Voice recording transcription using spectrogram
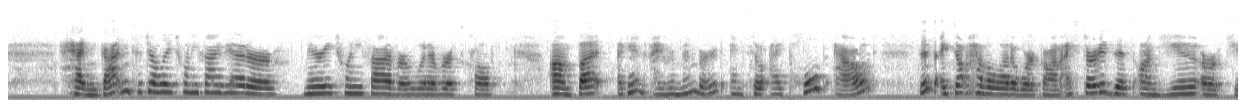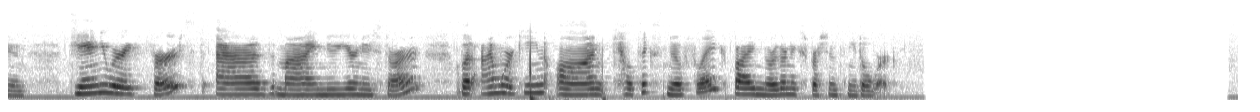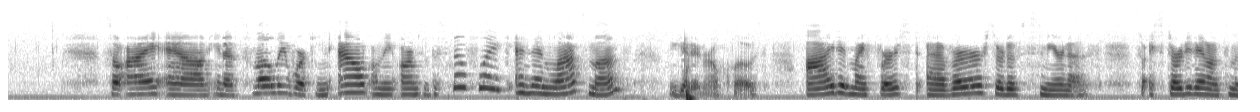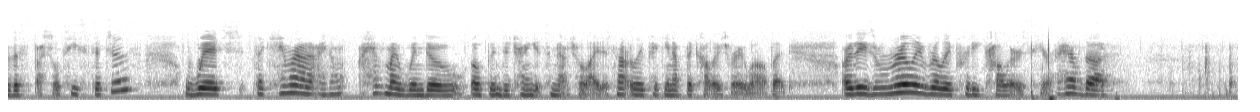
Hadn't gotten to Jolly 25 yet, or Merry 25, or whatever it's called. Um, but again, I remembered, and so I pulled out this. I don't have a lot of work on. I started this on June or June, January 1st as my New Year, New Start. But I'm working on Celtic Snowflake by Northern Expressions Needlework. So I am, you know, slowly working out on the arms of the snowflake. And then last month, let me get in real close, I did my first ever sort of Smyrnas. So I started in on some of the specialty stitches, which the camera, I don't, I have my window open to try and get some natural light. It's not really picking up the colors very well, but are these really, really pretty colors here. I have the,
